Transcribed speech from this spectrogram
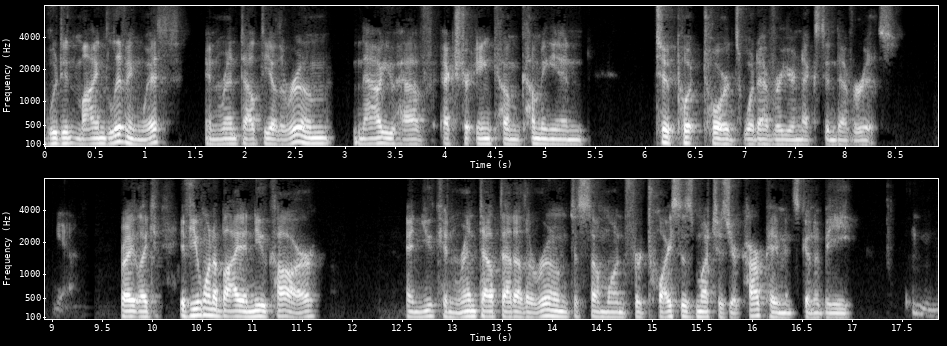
wouldn't mind living with and rent out the other room, now you have extra income coming in to put towards whatever your next endeavor is. Right. Like if you want to buy a new car and you can rent out that other room to someone for twice as much as your car payment's going to be, mm-hmm.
